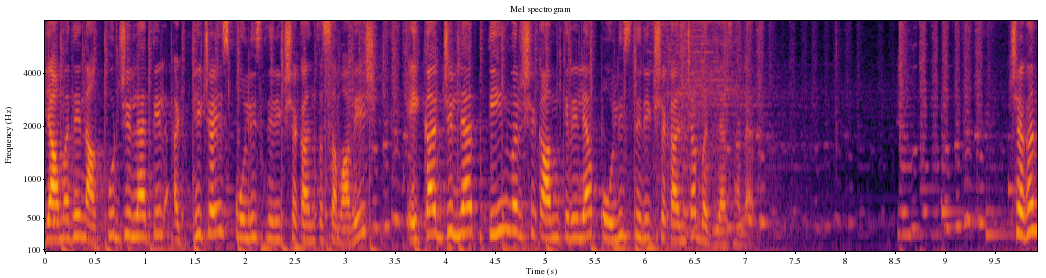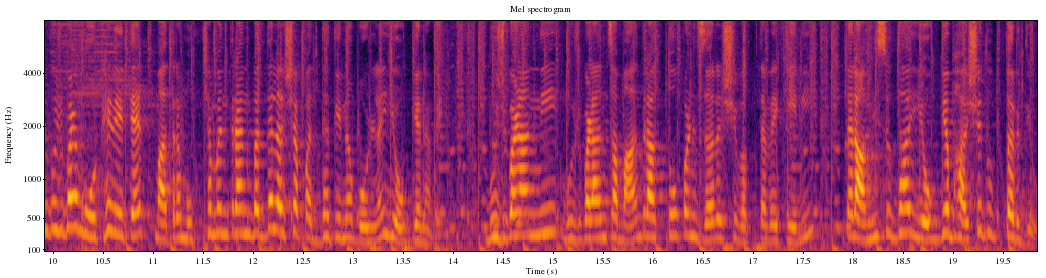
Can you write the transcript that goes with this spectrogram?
यामध्ये नागपूर जिल्ह्यातील अठ्ठेचाळीस पोलीस निरीक्षकांचा समावेश एकाच जिल्ह्यात तीन वर्ष काम केलेल्या पोलीस निरीक्षकांच्या बदल्या झाल्यात. छगन भुजबळ मोठे नेते आहेत मात्र मुख्यमंत्र्यांबद्दल अशा पद्धतीनं बोलणं योग्य नव्हे. भुजबळांनी भुजबळांचा मान राखतो पण जर अशी वक्तव्य केली तर आम्ही सुद्धा योग्य भाषेत उत्तर देऊ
